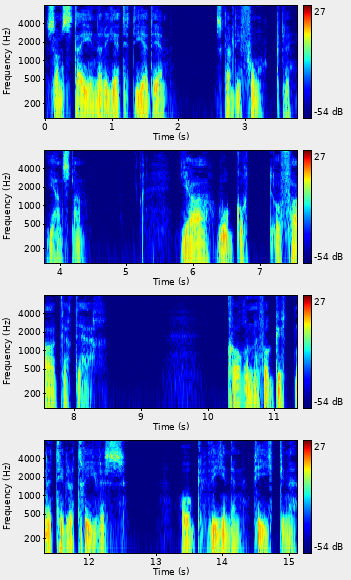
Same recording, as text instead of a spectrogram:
Som steiner i et diadem skal de funkle i hans land. Ja, hvor godt og fagert det er kornet får guttene til å trives, og vinen pikene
